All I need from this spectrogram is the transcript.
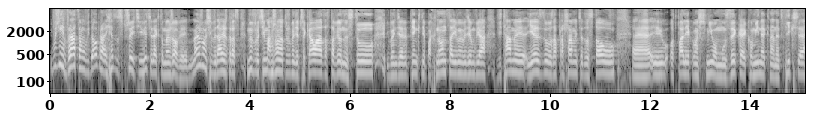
I później wraca, mówi, dobra, Jezus przyjdź i wiecie jak to mężowie. Mężom się wydaje, że teraz my wrócimy, a żona tu już będzie czekała, zastawiony stół i będzie pięknie pachnąca i my będzie mówiła, witamy Jezu, zapraszamy Cię do stołu e, i odpali jakąś miłą muzykę, kominek na Netflixie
